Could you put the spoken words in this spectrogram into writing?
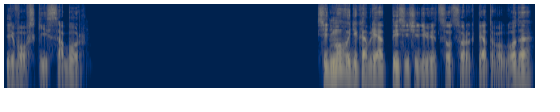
Львовский собор. 7 декабря 1945 года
